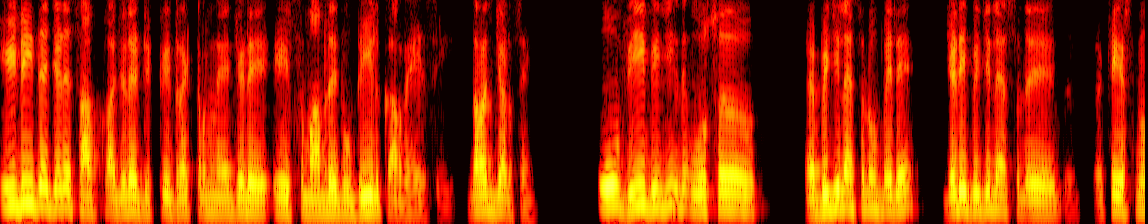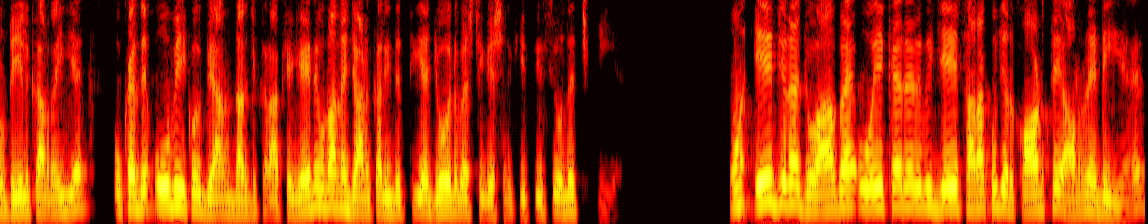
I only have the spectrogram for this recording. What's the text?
ਈਡੀ ਦੇ ਜਿਹੜੇ ਸਾਬਕਾ ਜਿਹੜੇ ਡਿਪਟੀ ਡਾਇਰੈਕਟਰ ਨੇ ਜਿਹੜੇ ਇਸ ਮਾਮਲੇ ਨੂੰ ਡੀਲ ਕਰ ਰਹੇ ਸੀ ਨਰਨਜਨ ਸਿੰਘ, ਉਹ ਵੀ ਬਿਜ਼ੀ ਉਸ ਵਿਜੀਲੈਂਸ ਨੂੰ ਮਿਲੇ, ਜਿਹੜੀ ਵਿਜੀਲੈਂਸ ਦੇ ਕੇਸ ਨੂੰ ਡੀਲ ਕਰ ਰਹੀ ਹੈ। ਉਹ ਕਹਿੰਦੇ, ਉਹ ਵੀ ਕੋਈ ਬਿਆਨ ਦਰਜ ਕਰਾ ਕੇ ਗਏ ਨੇ, ਉਹਨਾਂ ਨੇ ਜਾਣਕਾਰੀ ਦਿੱਤੀ ਹੈ, ਜੋ ਇਨਵੈਸਟੀਗੇਸ਼ਨ ਕੀਤੀ ਸੀ, ਉਹਦੇ ਚ ਕੀ ਹੈ। ਹੁਣ ਇਹ ਜਿਹੜਾ ਜਵਾਬ ਹੈ, ਉਹ ਇਹ ਕਹਿ ਰਹੇ ਵੀ ਜੇ ਸਾਰਾ ਕੁਝ ਰਿਕਾਰਡ ਤੇ ਆਲਰੇਡੀ ਹੈ,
